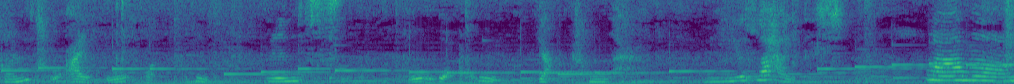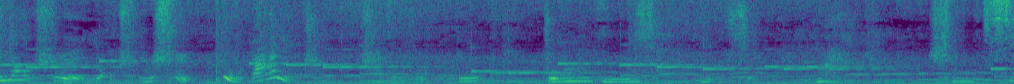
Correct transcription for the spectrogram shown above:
很宠爱火火兔，因此火火兔养成了有什么事不答应她，她就会哭。终于有一天，妈妈生气。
